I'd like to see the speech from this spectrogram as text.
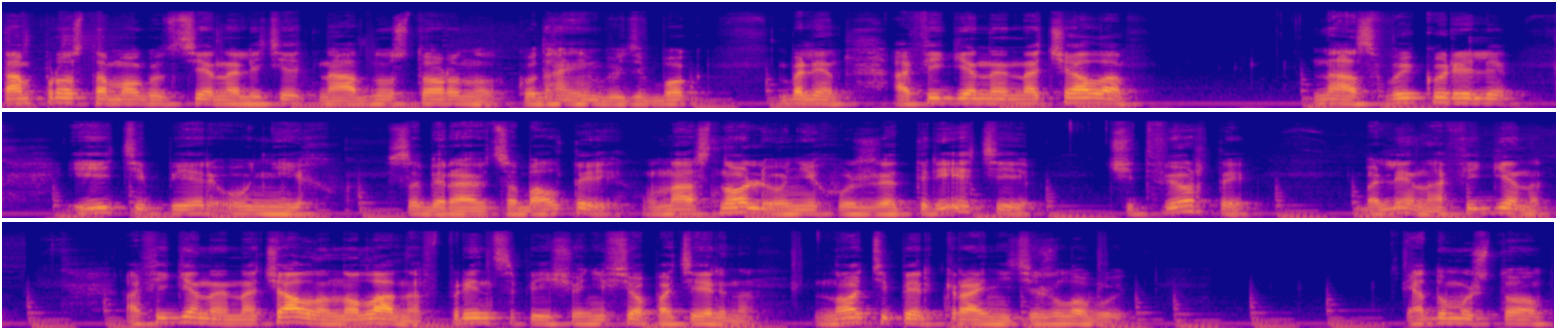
Там просто могут все налететь на одну сторону, куда-нибудь в бок. Блин, офигенное начало. Нас выкурили, и теперь у них собираются болты. У нас ноль, у них уже третий, четвертый. Блин, офигенно. Офигенное начало, но ладно, в принципе еще не все потеряно. Но теперь крайне тяжело будет. Я думаю, что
